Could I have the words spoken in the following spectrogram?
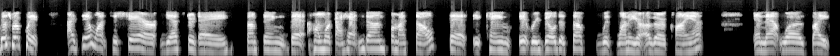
Just real quick, I did want to share yesterday something that homework I hadn't done for myself that it came, it revealed itself with one of your other clients. And that was like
